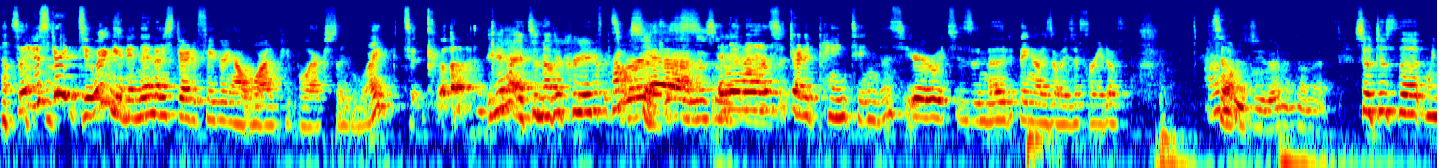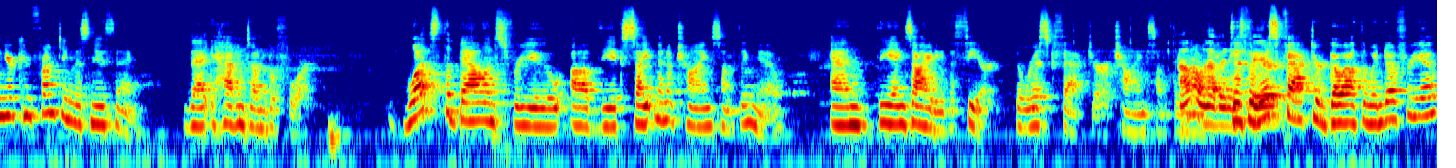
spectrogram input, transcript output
so I just started doing it, and then I started figuring out why people actually like to cook. Yeah, it's another creative process. Yes. that's And then I also started painting this year, which is another thing I was always afraid of. I So- want to do that. I haven't done that. So does the when you're confronting this new thing that you haven't done before, what's the balance for you of the excitement of trying something new and the anxiety, the fear, the risk factor of trying something I don't new? have any Does the risk factor go out the window for you?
